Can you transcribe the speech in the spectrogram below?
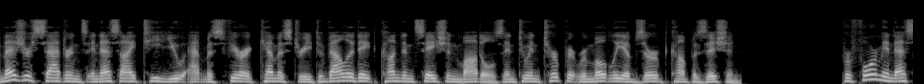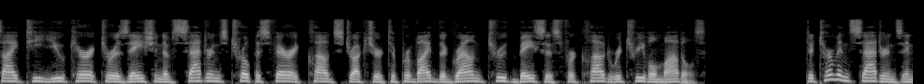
Measure Saturn's in situ atmospheric chemistry to validate condensation models and to interpret remotely observed composition. Perform in situ characterization of Saturn's tropospheric cloud structure to provide the ground truth basis for cloud retrieval models. Determine Saturn's in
